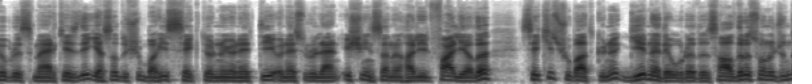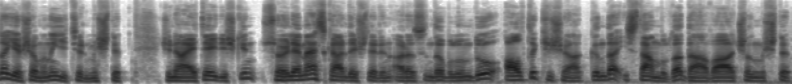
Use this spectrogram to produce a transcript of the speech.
Kıbrıs merkezli yasa dışı bahis sektörünü yönettiği öne sürülen iş insanı Halil Falyalı, 8 Şubat günü Girne'de uğradığı saldırı sonucunda yaşamını yitirmişti. Cinayete ilişkin Söylemez kardeşlerin arasında bulunduğu 6 kişi hakkında İstanbul'da dava açılmıştı.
